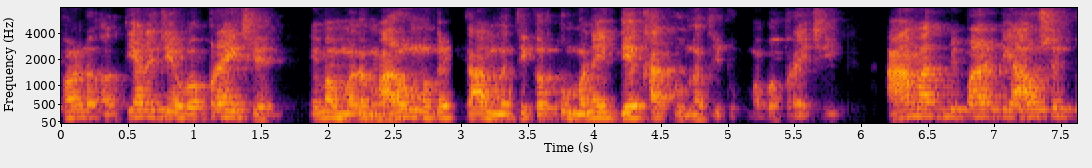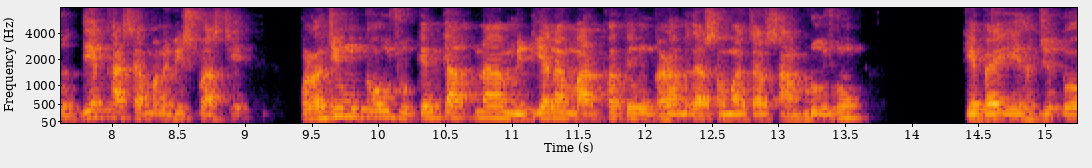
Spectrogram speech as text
ફંડ અત્યારે જે વપરાય છે, એમાં મારું મગજ કામ નથી કરતું, મને દેખાતું નથી ટૂંકમાં વપરાય છે. આમ આદમી પાર્ટી આવશે તો દેખાશે, મને વિશ્વાસ છે. પણ હજી હું કહું છું, કેમ કે આપના મીડિયાના મારફતે હું ઘણા બધા સમાચાર સાંભળું છું. કે ભાઈ હજુ તો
